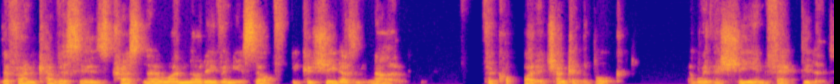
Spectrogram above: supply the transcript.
the front cover says, Trust no one, not even yourself, because she doesn't know for quite a chunk of the book whether she in fact did it.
